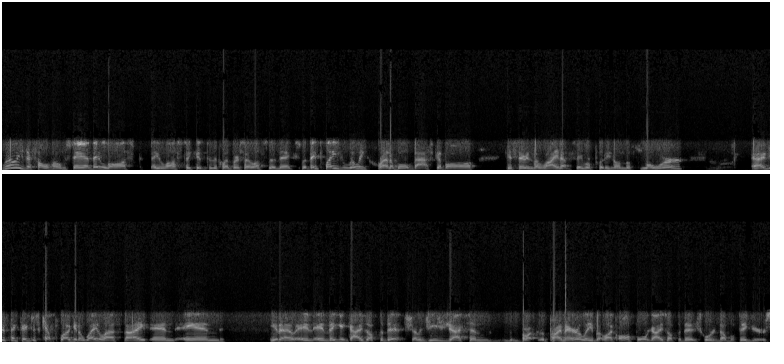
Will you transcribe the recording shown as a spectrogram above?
Really, this whole homestand, they lost. They lost to, to the Clippers. They lost to the Knicks, but they played really credible basketball considering the lineups they were putting on the floor. And I just think they just kept plugging away last night, and and you know, and, and they get guys off the bench. I mean, GG Jackson primarily, but like all four guys off the bench scored in double figures.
